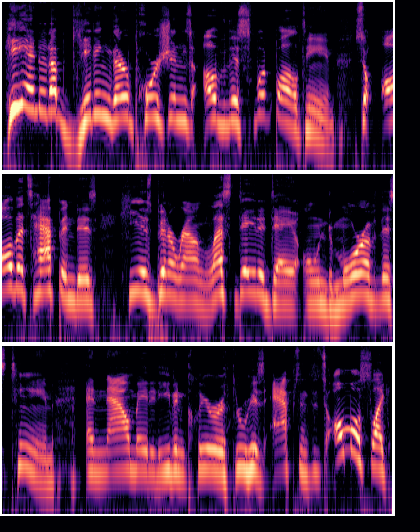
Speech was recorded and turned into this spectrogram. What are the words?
he ended up getting their portions of this football team. So, all that's happened is he has been around less day to day, owned more of this team, and now made it even clearer through his absence. It's almost like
